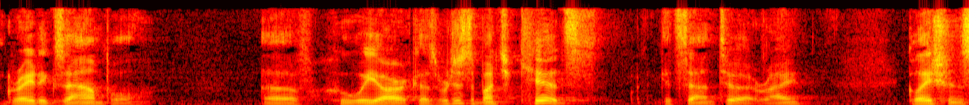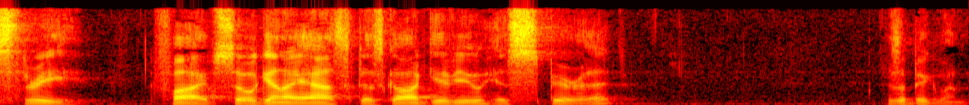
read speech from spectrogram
great example of who we are because we're just a bunch of kids. Gets down to it, right? Galatians 3 5. So again, I ask, does God give you his spirit? This is a big one.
